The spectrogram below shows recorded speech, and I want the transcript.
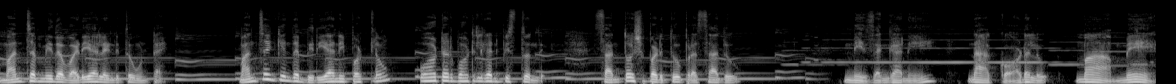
మంచం మీద వడియాలెండుతూ ఉంటాయి. మంచం కింద బిర్యానీ పొట్లం వాటర్ బాటిల్ కనిపిస్తుంది. సంతోషపడుతూ ప్రసాదు నిజంగానే నా కోడలు మా అమ్మే.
